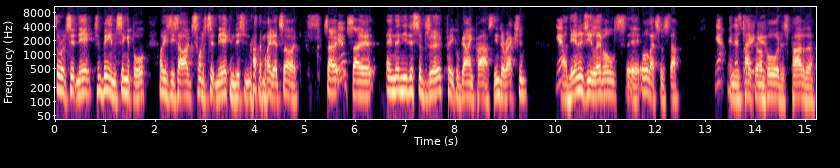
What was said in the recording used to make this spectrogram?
thought I'd sit in the air. Being in Singapore, I usually say I just want to sit in the air condition rather than wait outside. So, yep. so, and then you just observe people going past, the interaction, yeah, uh, the energy levels, uh, all that sort of stuff. Yeah. And, and you take that on board as part of the,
